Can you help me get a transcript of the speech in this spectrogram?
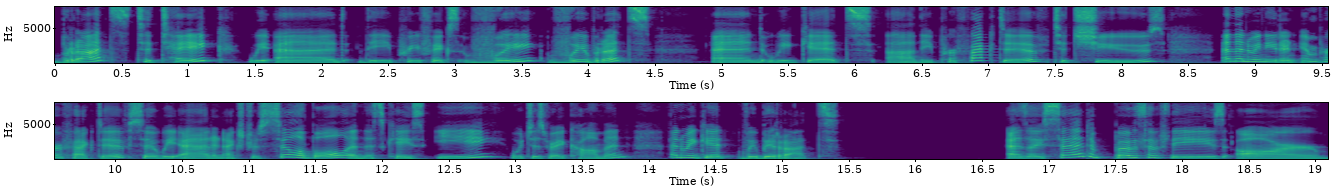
brat to take, we add the prefix vy, vybrats, and we get uh, the perfective to choose. And then we need an imperfective, so we add an extra syllable, in this case e, which is very common, and we get vybirat. As I said, both of these are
